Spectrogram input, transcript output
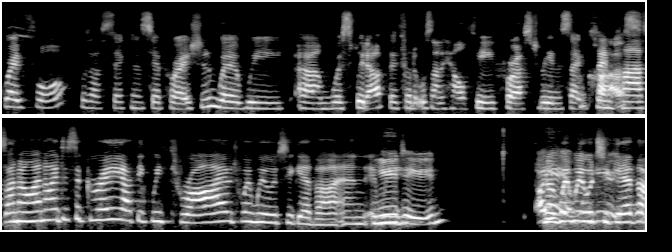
Grade four was our second separation where we um, were split up. They thought it was unhealthy for us to be in the same class. Same class. I know, and I disagree. I think we thrived when we were together, and You we, did. Oh, no, yeah, when we were you- together,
